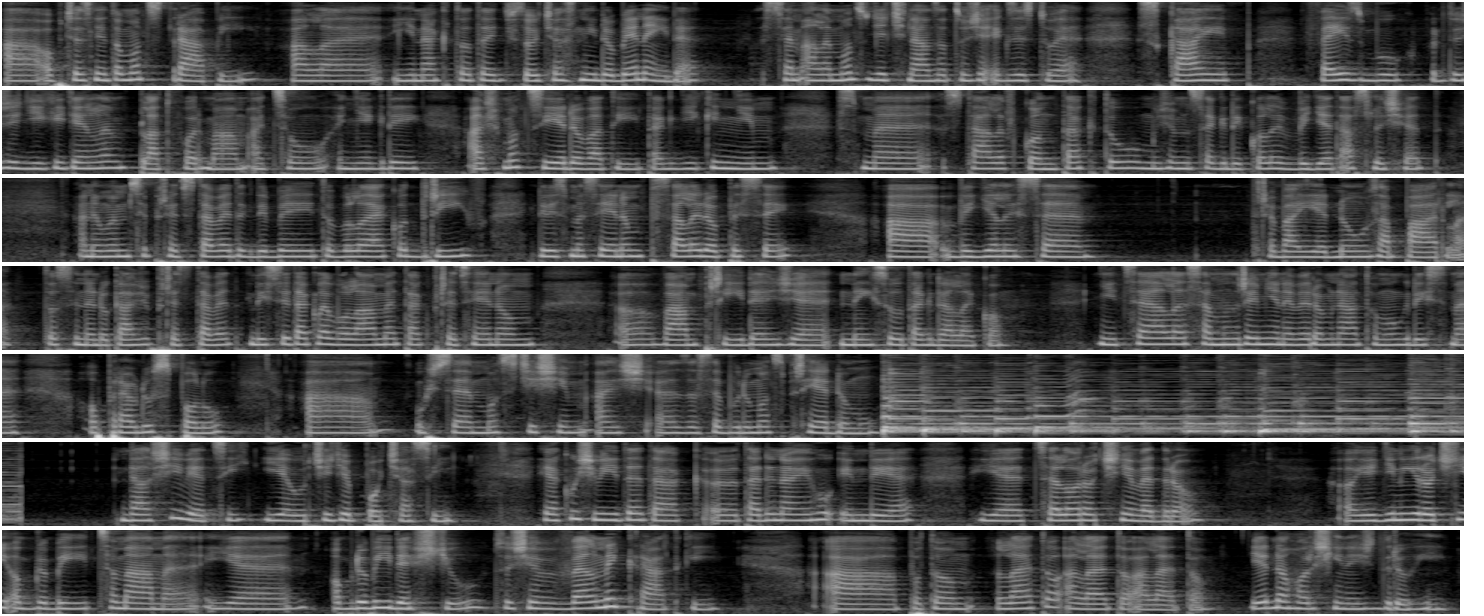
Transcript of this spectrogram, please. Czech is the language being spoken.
A občas mě to moc trápí, ale jinak to teď v současné době nejde. Jsem ale moc vděčná za to, že existuje Skype, Facebook, protože díky těmhle platformám, ať jsou někdy až moc jedovatý, tak díky nim jsme stále v kontaktu, můžeme se kdykoliv vidět a slyšet. A neumím si představit, kdyby to bylo jako dřív, kdyby jsme si jenom psali dopisy a viděli se třeba jednou za pár let. To si nedokážu představit. Když si takhle voláme, tak přeci jenom vám přijde, že nejsou tak daleko. Nic se ale samozřejmě nevyrovná tomu, když jsme opravdu spolu a už se moc těším, až eh, zase budu moc přijet domů. Další věcí je určitě počasí. Jak už víte, tak eh, tady na jihu Indie je celoročně vedro. Eh, jediný roční období, co máme, je období dešťů, což je velmi krátký. A potom léto a léto a léto. Jedno horší než druhý.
